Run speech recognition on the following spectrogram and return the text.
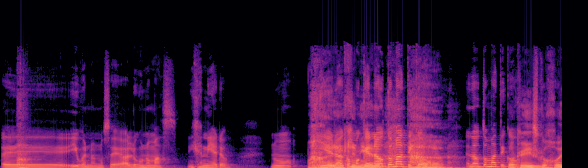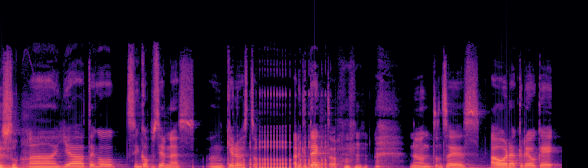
eh, y bueno, no sé, alguno más, ingeniero, ¿no? Y era como que en automático, en automático. Ok, escojo esto. Ah, ya tengo cinco opciones, Mm, quiero esto, arquitecto, ¿no? Entonces, ahora creo que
